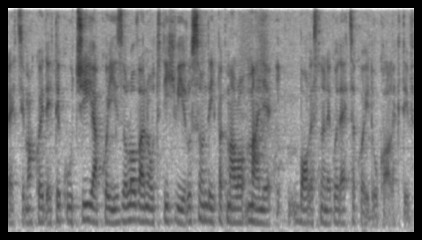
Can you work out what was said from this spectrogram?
recimo ako je dete kući i ako je izolovano od tih virusa, onda je ipak malo manje bolesno nego deca koji idu u kolektiv.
